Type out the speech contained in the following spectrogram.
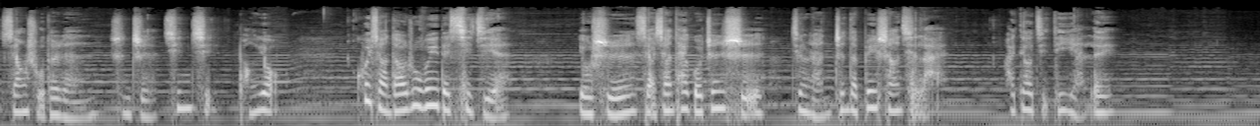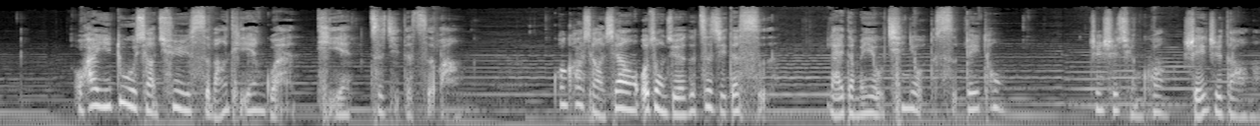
相熟的人，甚至亲戚朋友，会想到入微的细节。有时想象太过真实，竟然真的悲伤起来，还掉几滴眼泪。我还一度想去死亡体验馆体验自己的死亡，光靠想象，我总觉得自己的死来的没有亲友的死悲痛。真实情况谁知道呢？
